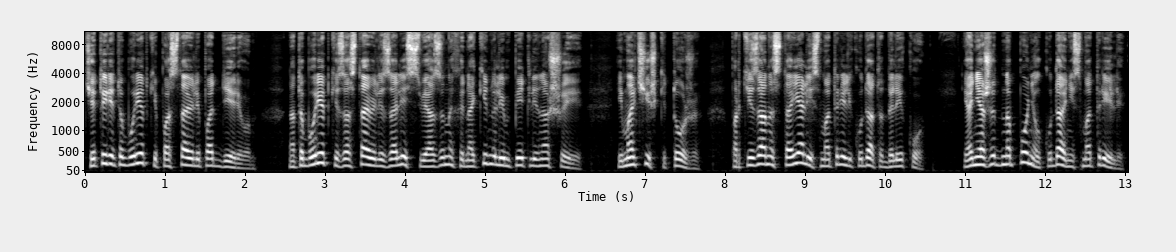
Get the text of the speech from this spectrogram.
Четыре табуретки поставили под деревом. На табуретке заставили залезть связанных и накинули им петли на шеи. И мальчишки тоже. Партизаны стояли и смотрели куда-то далеко. Я неожиданно понял, куда они смотрели.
